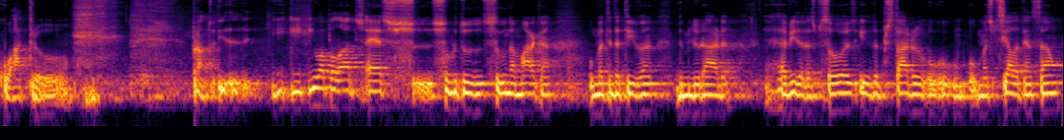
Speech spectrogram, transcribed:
4. Pronto, e, e- e o Apple Watch é, sobretudo, segundo a marca, uma tentativa de melhorar a vida das pessoas e de prestar uma especial atenção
